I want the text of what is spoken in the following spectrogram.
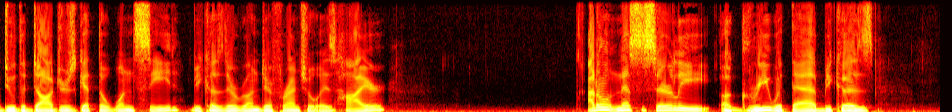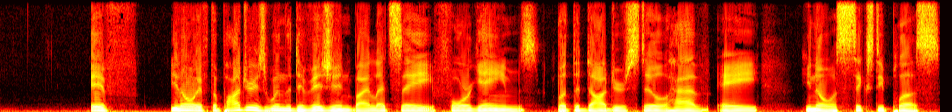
do the Dodgers get the one seed because their run differential is higher? I don't necessarily agree with that because if you know if the Padres win the division by let's say 4 games but the Dodgers still have a you know a 60 plus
